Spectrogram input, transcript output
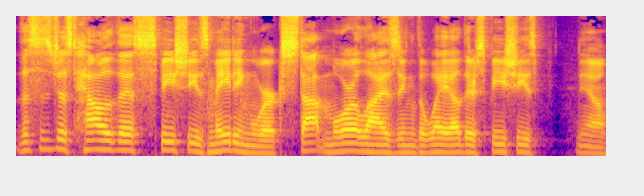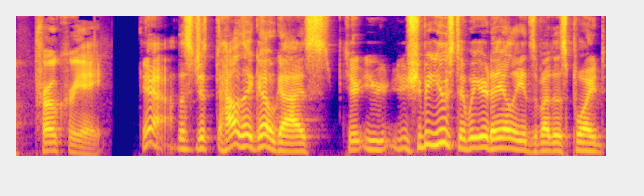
this is just how this species mating works. Stop moralizing the way other species, you know, procreate. Yeah, this is just how they go, guys. You, you, you should be used to weird aliens by this point.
